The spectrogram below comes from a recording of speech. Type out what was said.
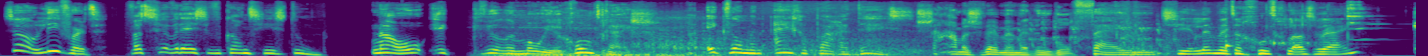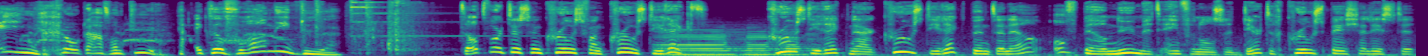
Zo, lieverd, wat zullen we deze vakantie eens doen? Nou, ik wil een mooie rondreis. Ik wil mijn eigen paradijs. Samen zwemmen met een dolfijn. Chillen met een goed glas wijn. Eén groot avontuur. Ja, ik wil vooral niet duur. Dat wordt dus een cruise van Cruise Direct. Cruise Direct naar cruisedirect.nl of bel nu met een van onze 30 cruise specialisten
